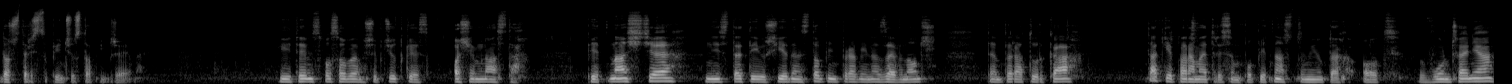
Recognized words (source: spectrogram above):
do 45 stopni grzejemy. I tym sposobem szybciutko jest 18.15. Niestety już 1 stopień prawie na zewnątrz. Temperaturka. Takie parametry są po 15 minutach od włączenia.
